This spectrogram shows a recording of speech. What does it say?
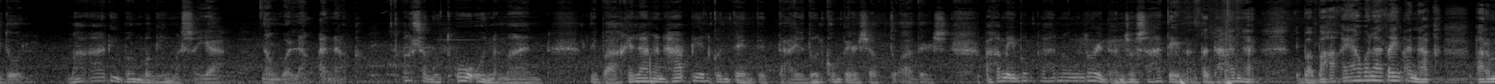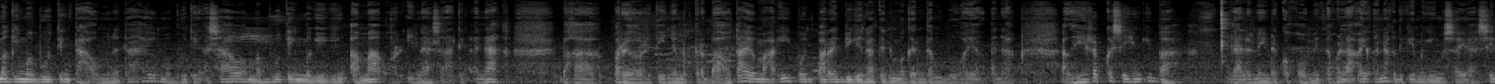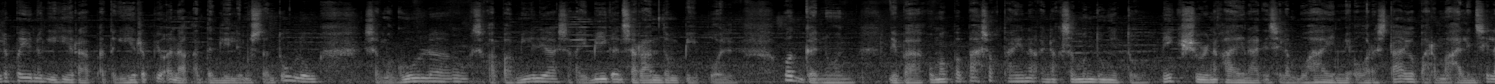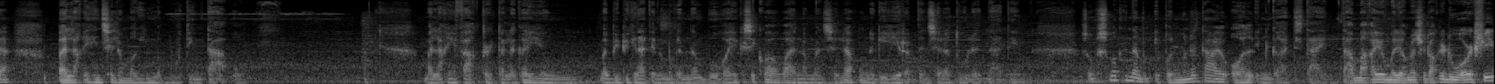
idol, maaari bang maging masaya nang walang anak? Ang sagot, oo naman. ba? Kailangan happy and contented tayo. Don't compare yourself to others. Baka may ibang plano ng Lord, ang Diyos sa atin, ang tadhana. ba? Baka kaya wala tayong anak para maging mabuting tao muna tayo, mabuting asawa, mabuting magiging ama or ina sa ating anak. Baka priority niya magtrabaho tayo, makaipon para ibigyan natin ng magandang buhay ang anak. Ang hirap kasi yung iba, lalo na yung nagko-comment na wala kayong anak, di kayo maging masaya. Sila pa yung naghihirap at naghihirap yung anak at naglilimos ng tulong sa magulang, sa kapamilya, sa kaibigan, sa random people. Huwag ganun. ba? Kung magpapasok tayo ng anak sa mundong ito, make sure na kaya natin silang buhayin. May oras tayo para mahalin sila, palakihin silang maging mabuting tao. Malaking factor talaga yung mabibigyan natin ng magandang buhay kasi kawawa naman sila kung naghihirap din sila tulad natin. So mas maganda mag-ipon muna tayo all in God's time. Tama kayo, mali ako na si Dr. Duorshi.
